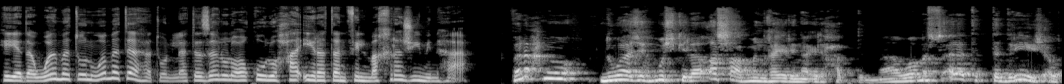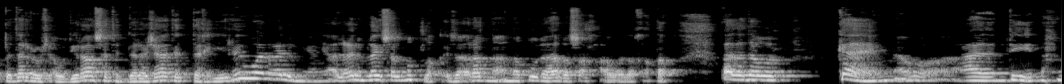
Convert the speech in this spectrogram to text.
هي دوامة ومتاهة لا تزال العقول حائرة في المخرج منها. فنحن نواجه مشكلة أصعب من غيرنا إلى حد ما ومسألة التدريج أو التدرج أو دراسة الدرجات التغيير هو العلم يعني العلم ليس المطلق إذا أردنا أن نقول هذا صح أو هذا خطأ هذا دور كاهن أو عالم دين. نحن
